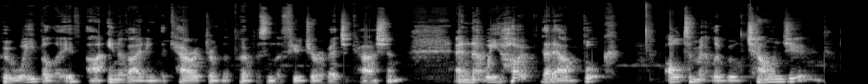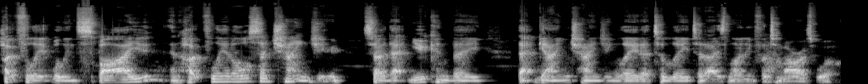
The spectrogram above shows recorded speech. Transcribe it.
who we believe are innovating the character and the purpose and the future of education, and that we hope that our book ultimately will challenge you. Hopefully, it will inspire you, and hopefully, it'll also change you so that you can be that game changing leader to lead today's learning for tomorrow's world.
